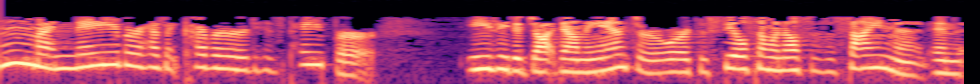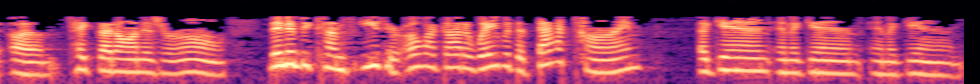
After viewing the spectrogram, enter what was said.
Mm, my neighbor hasn't covered his paper easy to jot down the answer or to steal someone else's assignment and um, take that on as your own. Then it becomes easier. Oh, I got away with it that time again and again and again.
